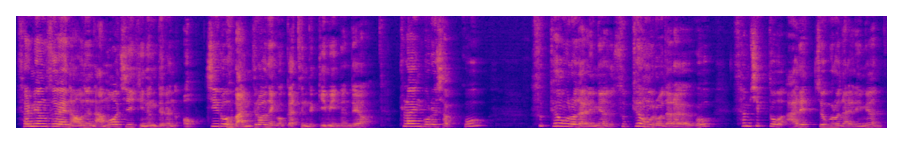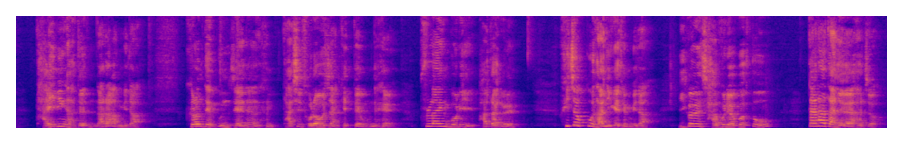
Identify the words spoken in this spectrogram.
설명서에 나오는 나머지 기능들은 억지로 만들어낸 것 같은 느낌이 있는데요. 플라잉볼을 잡고 수평으로 날리면 수평으로 날아가고 30도 아래쪽으로 날리면 다이빙 하듯 날아갑니다 그런데 문제는 다시 돌아오지 않기 때문에 flying ball이 바닥을 휘젓고 다니게 됩니다. 이걸 잡으려고 또 따라다녀야 하죠.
